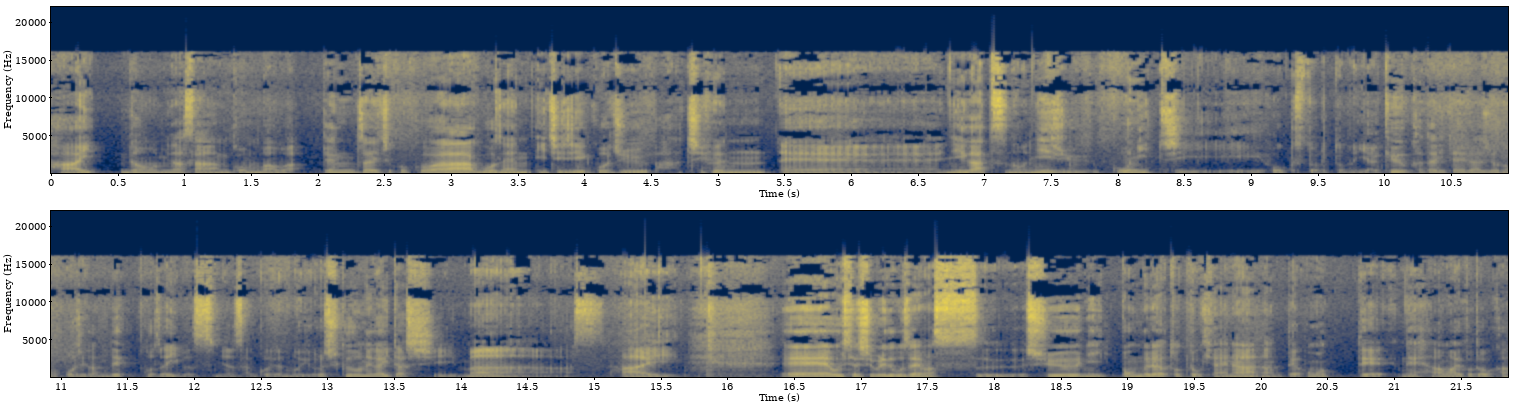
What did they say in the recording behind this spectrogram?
はい。どうも皆さん、こんばんは。現在時刻は午前1時58分、えー、2月の25日、フォックストロットの野球語りたいラジオのお時間でございます。皆さん、今夜もよろしくお願いいたします。はい。えー、お久しぶりでございます。週に1本ぐらいは撮っておきたいな、なんて思ってね、甘いことを考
